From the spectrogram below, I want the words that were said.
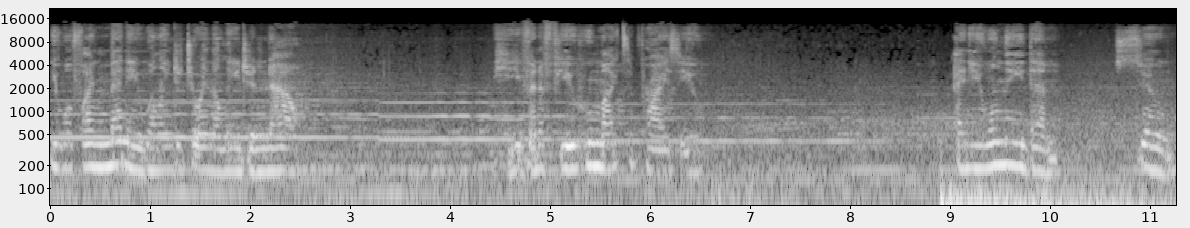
You will find many willing to join the Legion now. Even a few who might surprise you. And you will need them, soon.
